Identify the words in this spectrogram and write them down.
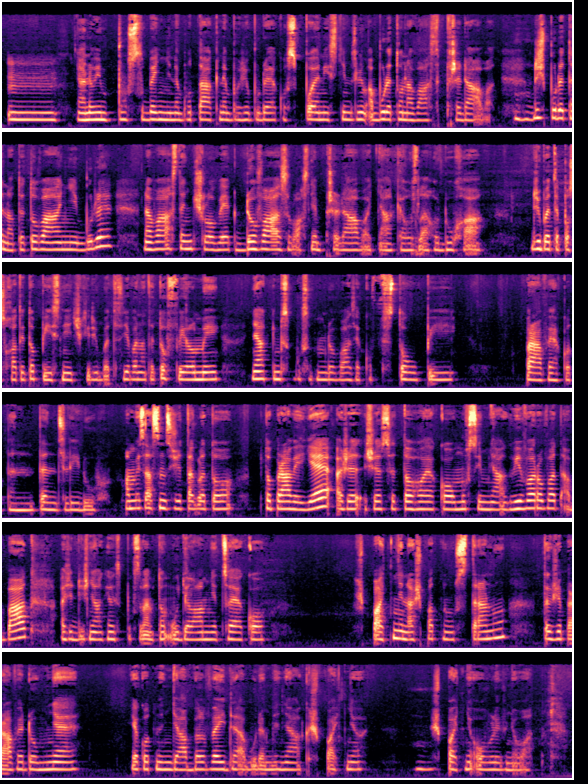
mm, já nevím, působení nebo tak, nebo že bude jako spojený s tím zlým a bude to na vás předávat. Mm-hmm. Když budete na tetování, bude na vás ten člověk do vás vlastně předávat nějakého zlého ducha. Když budete poslouchat tyto písničky, když budete se dívat na tyto filmy, nějakým způsobem do vás jako vstoupí právě jako ten, ten zlý duch. A myslím si, že takhle to to právě je a že, že se toho jako musím nějak vyvarovat a bát a že když nějakým způsobem v tom udělám něco jako špatně na špatnou stranu, takže právě do mě jako ten ďábel vejde a bude mě nějak špatně, hmm. špatně ovlivňovat.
